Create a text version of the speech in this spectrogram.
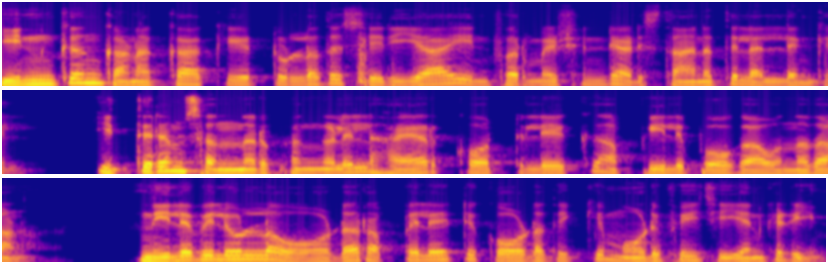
ഇൻകം കണക്കാക്കിയിട്ടുള്ളത് ശരിയായ ഇൻഫർമേഷന്റെ അടിസ്ഥാനത്തിലല്ലെങ്കിൽ ഇത്തരം സന്ദർഭങ്ങളിൽ ഹയർ കോർട്ടിലേക്ക് അപ്പീൽ പോകാവുന്നതാണ്. നിലവിലുള്ള ഓർഡർ അപ്പലേറ്റ് കോടതിക്ക് മോഡിഫൈ ചെയ്യാൻ കഴിയും.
